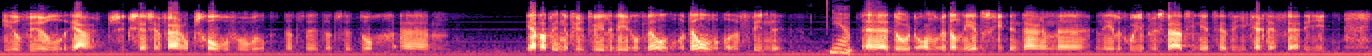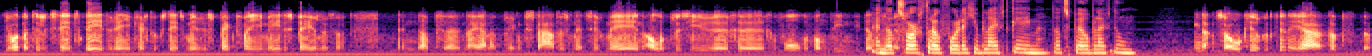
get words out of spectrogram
heel veel ja, succes ervaren op school bijvoorbeeld. Dat, ze dat ze toch ehm, ja, dat in de virtuele wereld wel, wel eh, vinden. Ja. Eh, door de anderen dan neer te schieten en daar een, eh, een hele goede prestatie neer te zetten. Je, krijgt even, je, je wordt natuurlijk steeds beter en je krijgt ook steeds meer respect van je medespelers. En dat, eh, nou ja, dat brengt status met zich mee en alle plezierige gevolgen van dien. Die dat En dat zorgt er ook voor dat je blijft gamen, dat spel blijft doen. Ja, dat zou ook heel goed kunnen, ja. Dat, dat...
